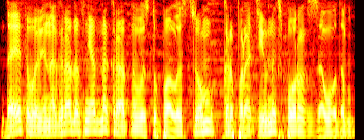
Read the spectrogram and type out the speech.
До этого Виноградов неоднократно выступал истцом в корпоративных спорах с заводом.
